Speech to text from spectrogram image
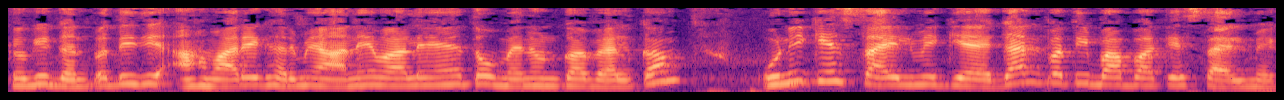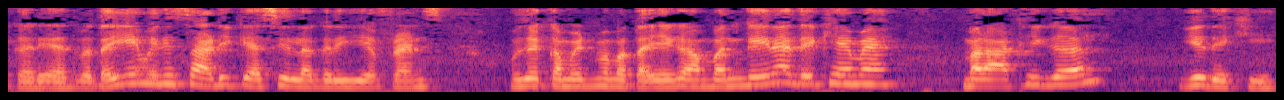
क्योंकि गणपति जी हमारे घर में आने वाले हैं तो मैंने उनका वेलकम उन्हीं के स्टाइल में किया है। गणपति बाबा के स्टाइल में करिए बताइए मेरी साड़ी कैसी लग रही है फ्रेंड्स मुझे कमेंट में बताइएगा। बन गई ना, देखिए मैं। मराठी गर्ल ये देखिए।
